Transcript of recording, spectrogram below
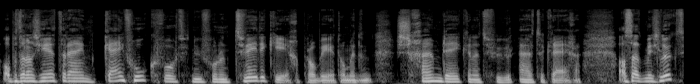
Op het rangeerterrein Kijfhoek wordt nu voor een tweede keer geprobeerd... om met een schuimdeken het vuur uit te krijgen. Als dat mislukt,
